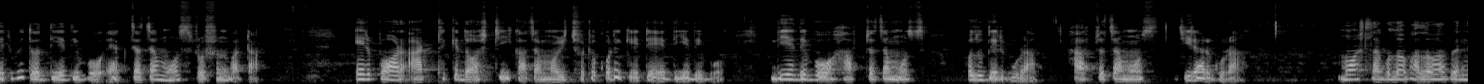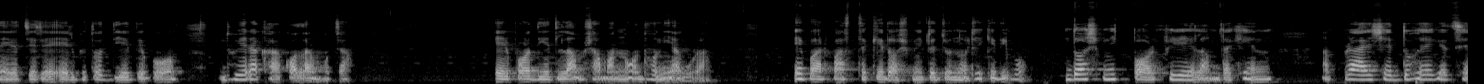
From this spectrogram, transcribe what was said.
এর ভিতর দিয়ে দিব এক চা চামচ রসুন বাটা। এরপর আট থেকে দশটি কাঁচামরিচ ছোটো করে কেটে দিয়ে দেব। দিয়ে দেব হাফ চা চামচ হলুদের গুঁড়া, হাফ চা চামচ জিরার গুঁড়া। মশলাগুলো ভালোভাবে নেড়ে চেড়ে এর ভিতর দিয়ে দেব ধুয়ে রাখা কলার মোচা। এরপর দিয়ে দিলাম সামান্য ধনিয়া গুঁড়া। এবার পাঁচ থেকে দশ মিনিটের জন্য ঢেকে দিব। দশ মিনিট পর ফিরে এলাম, দেখেন, প্রায় সেদ্ধ হয়ে গেছে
